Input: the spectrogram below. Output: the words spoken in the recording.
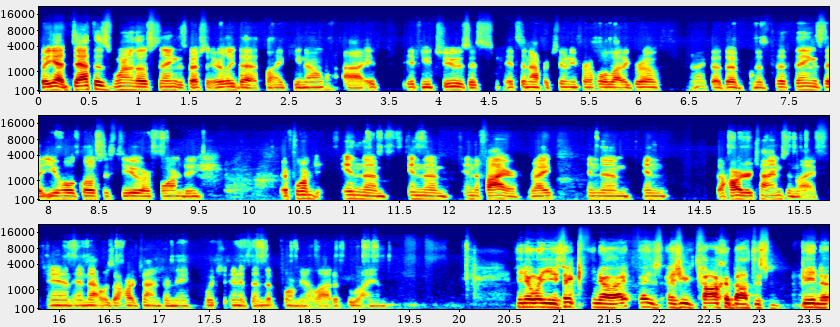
but yeah, death is one of those things, especially early death. Like you know, uh, if if you choose, it's it's an opportunity for a whole lot of growth. Right, the the, the, the things that you hold closest to you are formed they're formed in the in the in the fire right? In the in the harder times in life. And and that was a hard time for me which and it's ended up forming a lot of who i am. You know when you think you know as, as you talk about this being a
